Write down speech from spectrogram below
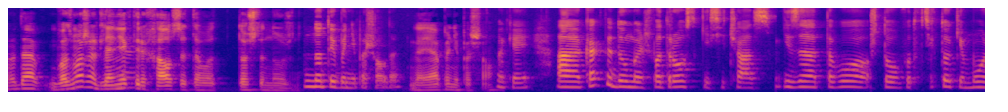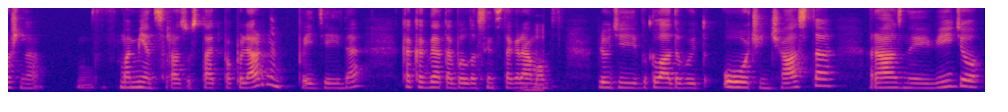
Ну да, возможно, для некоторых хаос это вот то, что нужно. Но ты бы не пошел, да? Да, я бы не пошел. Окей. А как ты думаешь, подростки сейчас из-за того, что вот в ТикТоке можно в момент сразу стать популярным, по идее, да, как когда-то было с Инстаграмом, mm-hmm люди выкладывают очень часто разные видео,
